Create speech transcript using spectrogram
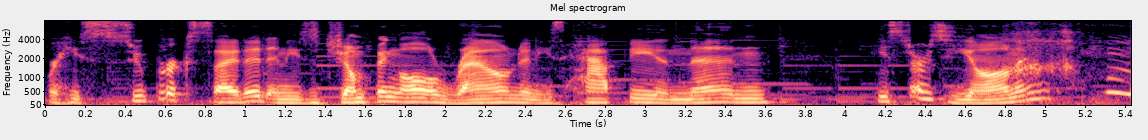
where he's super excited and he's jumping all around and he's happy and then he starts yawning. Hmm.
